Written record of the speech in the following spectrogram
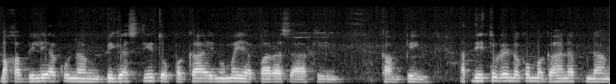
makabili ako ng bigas dito, pagkain umaya para sa aking camping. At dito rin ako maghanap ng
